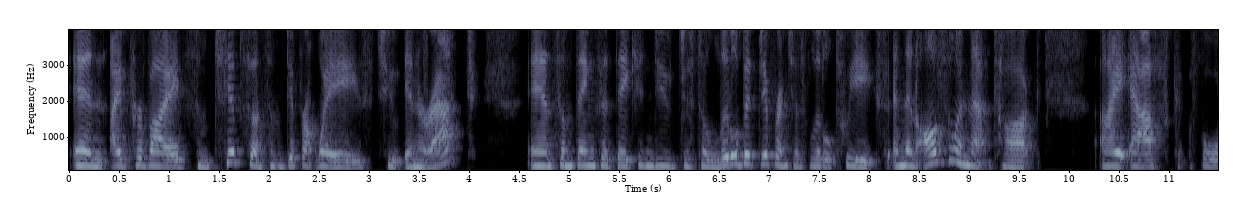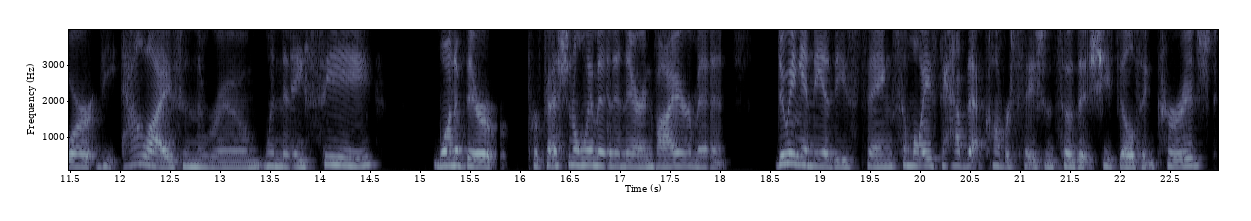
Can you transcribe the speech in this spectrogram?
And I provide some tips on some different ways to interact and some things that they can do just a little bit different, just little tweaks. And then also in that talk, I ask for the allies in the room when they see one of their professional women in their environment doing any of these things some ways to have that conversation so that she feels encouraged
